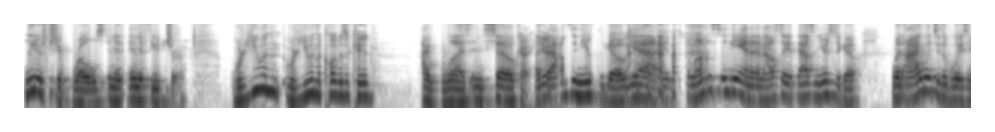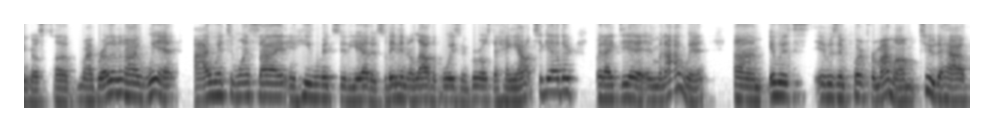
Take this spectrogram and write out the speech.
leadership roles in the in the future. Were you in Were you in the club as a kid? I was, and so okay, a yeah. thousand years ago, yeah, in Columbus, Indiana, and I'll say a thousand years ago, when I went to the Boys and Girls Club, my brother and I went. I went to one side and he went to the other. So they didn't allow the boys and girls to hang out together, but I did. And when I went, um, it was it was important for my mom too to have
